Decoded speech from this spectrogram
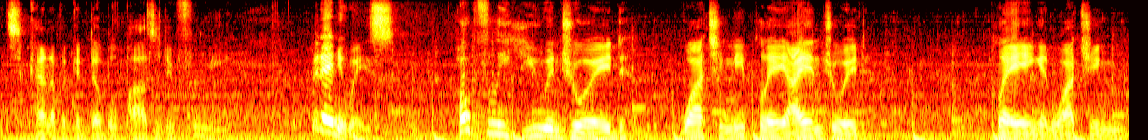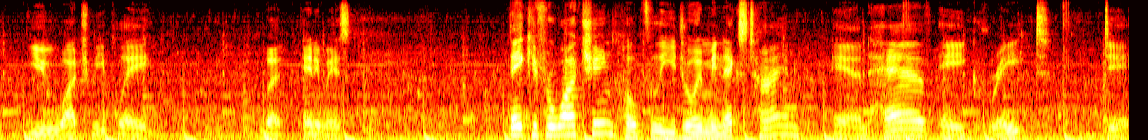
it's kind of like a double positive for me. But anyways, hopefully you enjoyed watching me play. I enjoyed playing and watching you watch me play. But anyways, thank you for watching. Hopefully you join me next time, and have a great day.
